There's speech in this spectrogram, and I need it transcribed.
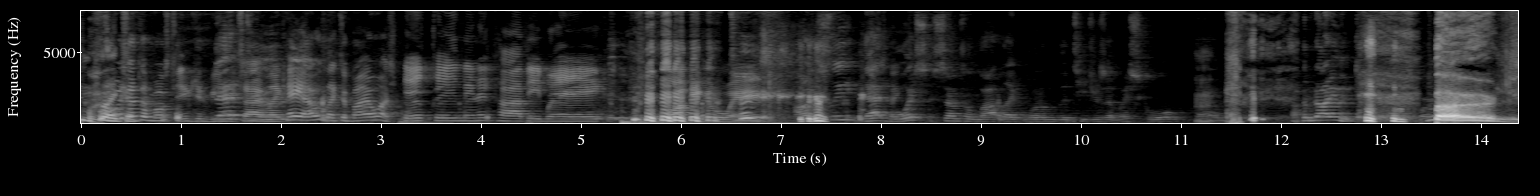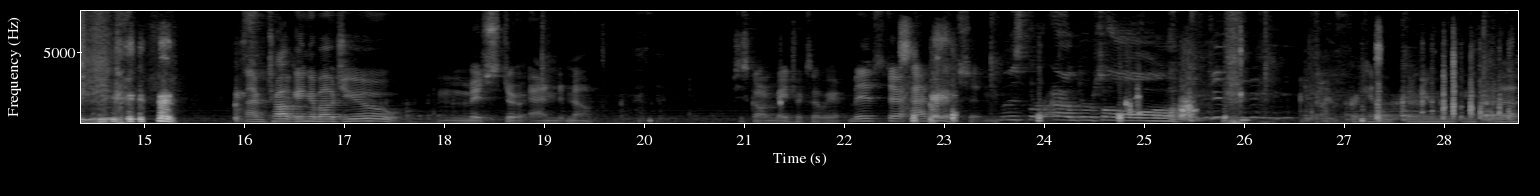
More Always like at the most inconvenient time. Like, hey, I would like to buy a watch. 15 minute coffee break. Walking away. Honestly, that voice sounds a lot like one of the teachers at my school. Um, I'm not even kidding. burn. I'm talking about you, Mr. And no. She's going Matrix over here. Mr. Anderson. Mr. Anderson. Freaking the new movie. Ugh.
